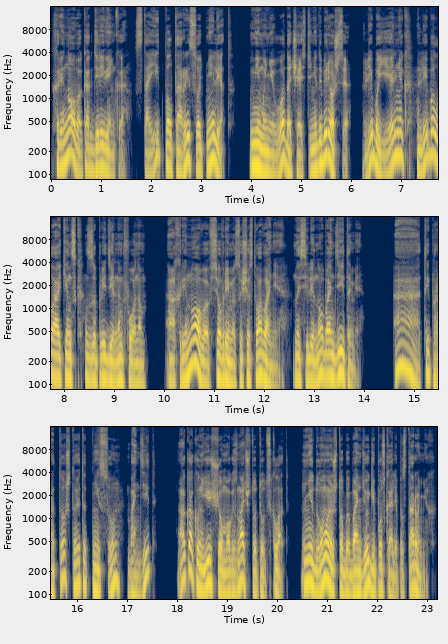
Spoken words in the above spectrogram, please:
Хреново, как деревенька, стоит полторы сотни лет. Мимо него до части не доберешься. Либо Ельник, либо Лакинск с запредельным фоном. А хреново все время существования населено бандитами. «А, ты про то, что этот Нисун — бандит?» «А как он еще мог знать, что тут склад? Не думаю, чтобы бандюги пускали посторонних».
